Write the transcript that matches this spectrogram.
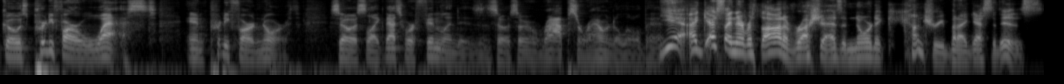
goes pretty far west and pretty far north. So it's like that's where Finland is, and so it sort of wraps around a little bit. Yeah, I guess I never thought of Russia as a Nordic country, but I guess it is.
